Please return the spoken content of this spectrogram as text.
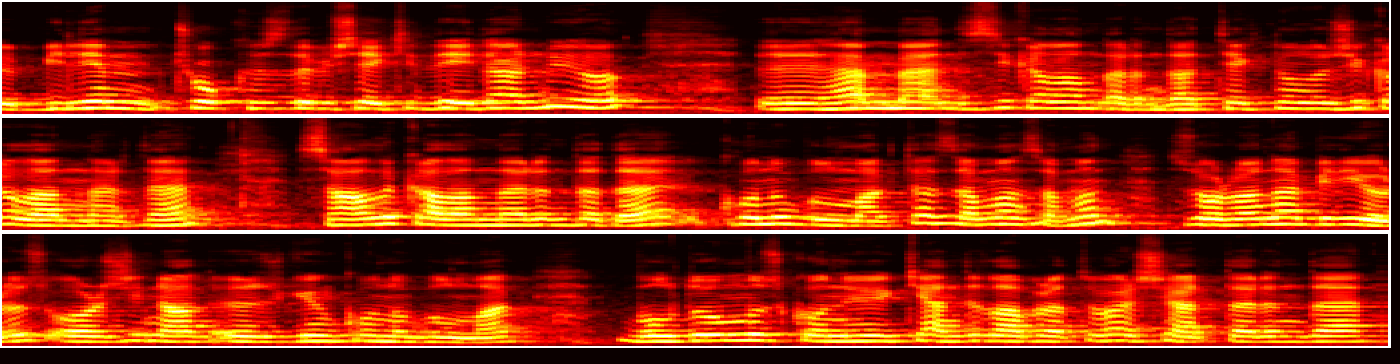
e, bilim çok hızlı bir şekilde ilerliyor. E, Hem mühendislik alanlarında, teknolojik alanlarda, sağlık alanlarında da konu bulmakta zaman zaman zorlanabiliyoruz. Orijinal, özgün konu bulmak, bulduğumuz konuyu kendi laboratuvar şartlarında,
